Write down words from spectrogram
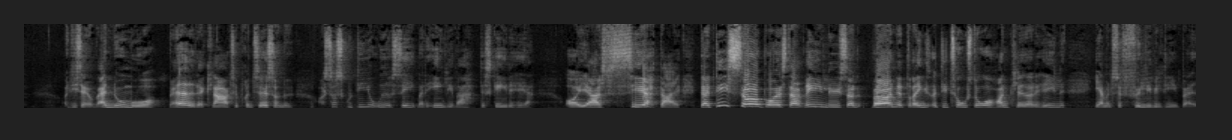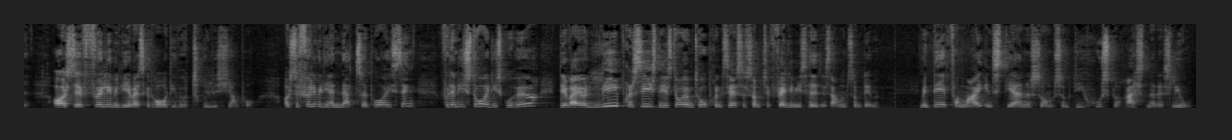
Og de sagde jo, hvad nu mor? Badet er klar til prinsesserne. Og så skulle de jo ud og se, hvad det egentlig var, der skete her. Og jeg siger dig, da de så både starinlys og børnedrinks og de to store håndklæder og det hele, jamen selvfølgelig ville de i bad. Og selvfølgelig ville de have vasket hår, og de var jo trylleshampoo. Og selvfølgelig ville de have nattøj på i seng, for den historie, de skulle høre, det var jo lige præcis en historie om to prinsesser, som tilfældigvis hed det samme som dem. Men det er for mig en stjernesum, som de husker resten af deres liv.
